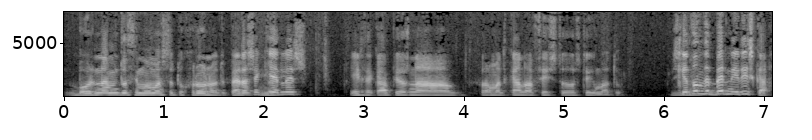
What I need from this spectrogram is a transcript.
μπορεί να μην το θυμόμαστε του χρόνου ότι πέρασε και λες, ήρθε κάποιος να πραγματικά να αφήσει το στίγμα του. Σχεδόν δεν παίρνει ρίσκα.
